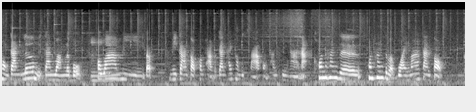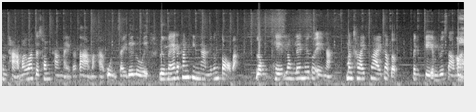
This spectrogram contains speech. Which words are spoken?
ของการเริ่มหรือการวางระบบอืมเพราะว่ามีแบบ มีการตอบคำถามหรือการให้คำปรึกษาของทางทีมงานอะค่อนข้างจะค่อนข้างจะแบบไวมากการตอบคำถามไม่ว่าจะช่องทางไหนก็ตามอะค่ะอุ่นใจได้เลย หรือแม้กระทั่งทีมงานไม่ต้องตอบอะลอง test ลองเล่นด้วยตัวเองอะมันคล้ายๆกับแบบเป็นเกมด้วยซ้ำอะ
